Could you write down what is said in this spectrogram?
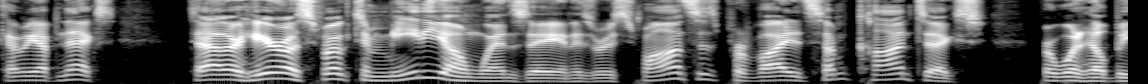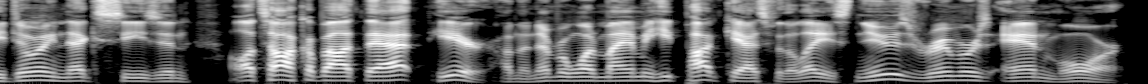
Coming up next, Tyler Herro spoke to media on Wednesday, and his responses provided some context for what he'll be doing next season. I'll talk about that here on the number one Miami Heat podcast for the latest news, rumors, and more.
